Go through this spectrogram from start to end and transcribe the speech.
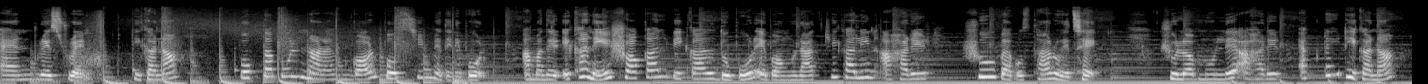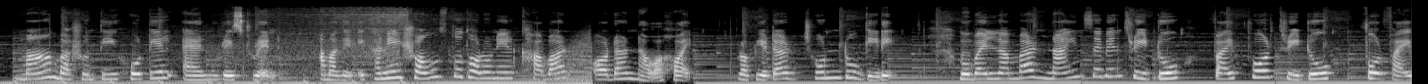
অ্যান্ড রেস্টুরেন্ট। ঠিকানা পোক্তাপুল নারায়ণগড়, পশ্চিম মেদিনীপুর। আমাদের এখানে সকাল, বিকাল, দুপুর এবং রাত্রিকালীন আহারের সুব্যবস্থা রয়েছে। সুলভ মূল্যে আহারের একটাই ঠিকানা মা বাসন্তী হোটেল অ্যান্ড রেস্টুরেন্ট। আমাদের এখানে সমস্ত ধরনের খাবার অর্ডার নেওয়া হয়। Proprietor Jhantu Gede mobile number nine seven three two five four three two four five.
